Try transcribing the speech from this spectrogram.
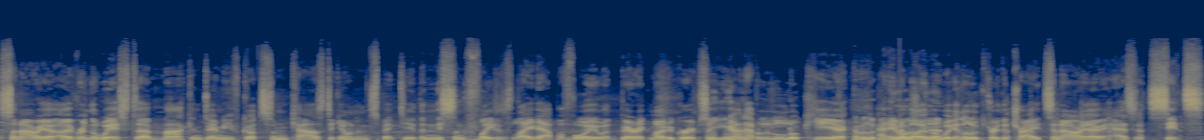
scenario over in the west, uh, Mark and Derm, you've got some cars to go and inspect here. The Nissan fleet is laid out before you at Berwick Motor Group, so you go and have a little look here. Have a look and at in yours, a moment, Derm. we're going to look through the trade scenario as it sits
